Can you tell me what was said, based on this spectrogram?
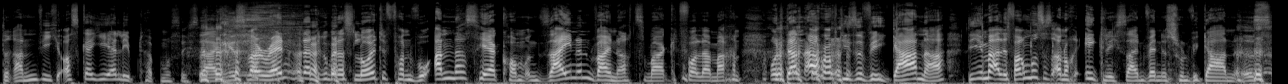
dran, wie ich Oscar je erlebt habe, muss ich sagen. Es war Random darüber, dass Leute von woanders herkommen und seinen Weihnachtsmarkt voller machen. Und dann auch noch diese Veganer, die immer alles. Warum muss es auch noch eklig sein, wenn es schon vegan ist?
